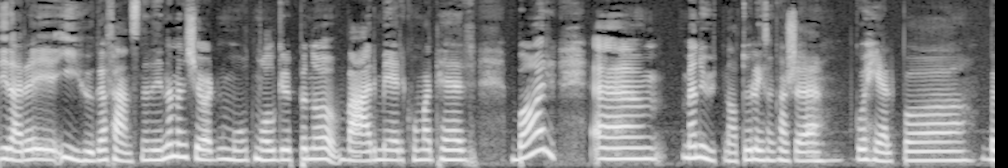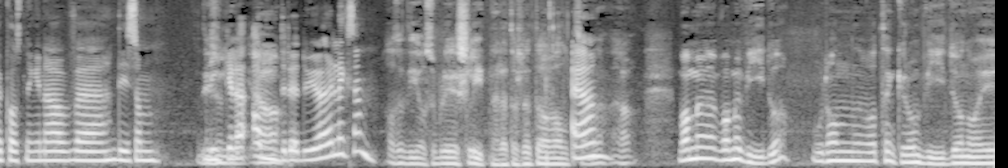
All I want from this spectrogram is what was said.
de der ihuga fansene dine, men kjør den mot målgruppen og vær mer konverterbar. Um, men uten at du liksom kanskje går helt på bekostningen av uh, de som de liker det andre ja. du gjør, liksom. Altså de også blir slitne, rett og slett, av alt ja. sammen. Ja. Hva, med, hva med video, da? Hvordan, hva tenker du om video nå i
